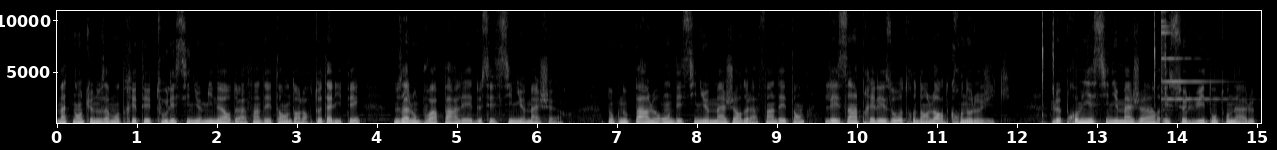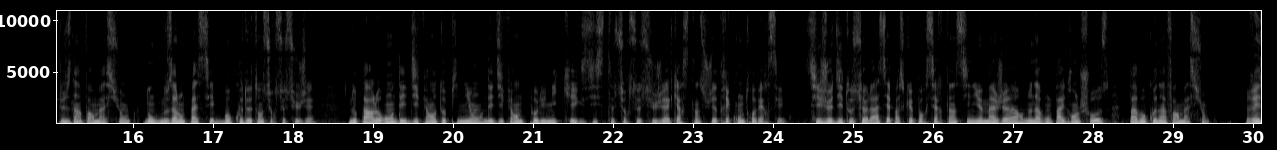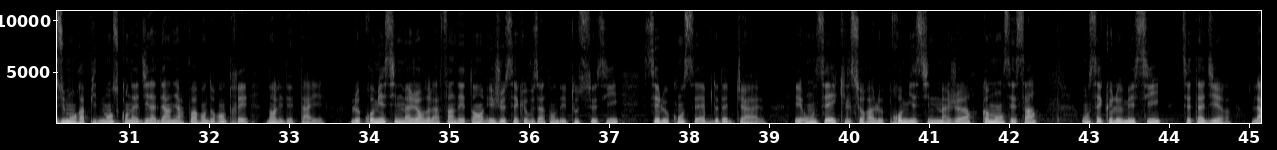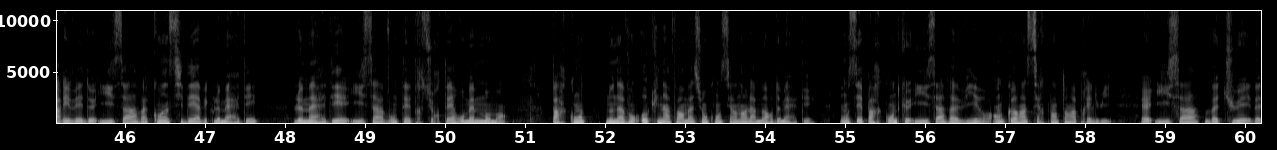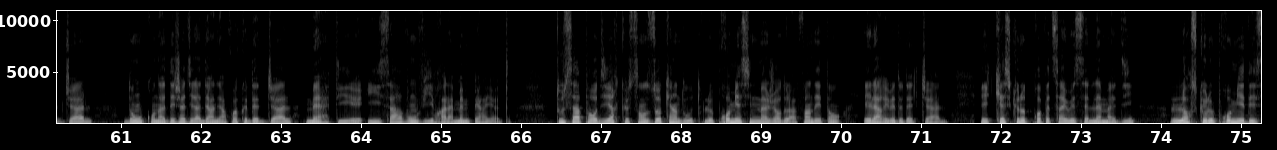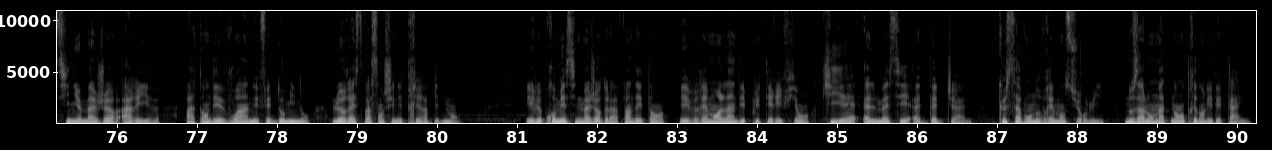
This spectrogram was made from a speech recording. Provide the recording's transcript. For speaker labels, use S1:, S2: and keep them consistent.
S1: Maintenant que nous avons traité tous les signes mineurs de la fin des temps dans leur totalité, nous allons pouvoir parler de ces signes majeurs. Donc nous parlerons des signes majeurs de la fin des temps les uns après les autres dans l'ordre chronologique. Le premier signe majeur est celui dont on a le plus d'informations, donc nous allons passer beaucoup de temps sur ce sujet. Nous parlerons des différentes opinions, des différentes polémiques qui existent sur ce sujet car c'est un sujet très controversé. Si je dis tout cela, c'est parce que pour certains signes majeurs, nous n'avons pas grand-chose, pas beaucoup d'informations. Résumons rapidement ce qu'on a dit la dernière fois avant de rentrer dans les détails. Le premier signe majeur de la fin des temps, et je sais que vous attendez tous ceci, c'est le concept de Dajjal. Et on sait qu'il sera le premier signe majeur. Comment on sait ça? On sait que le Messie, c'est-à-dire l'arrivée de Isa, va coïncider avec le Mahdi. Le Mahdi et Isa vont être sur terre au même moment. Par contre, nous n'avons aucune information concernant la mort de Mahdi. On sait par contre que Isa va vivre encore un certain temps après lui. Et Isa va tuer Dajjal. Donc on a déjà dit la dernière fois que Dajjal, Mahdi et Isa vont vivre à la même période. Tout ça pour dire que sans aucun doute, le premier signe majeur de la fin des temps est l'arrivée de Dajjal. Et qu'est-ce que notre prophète sallam a dit? Lorsque le premier des signes majeurs arrive, attendez-vous à un effet domino. Le reste va s'enchaîner très rapidement. Et le premier signe majeur de la fin des temps est vraiment l'un des plus terrifiants, qui est El-Masih ad-Dajjal. Que savons-nous vraiment sur lui? Nous allons maintenant entrer dans les détails.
